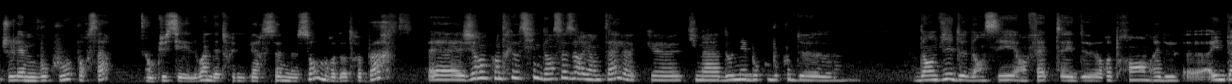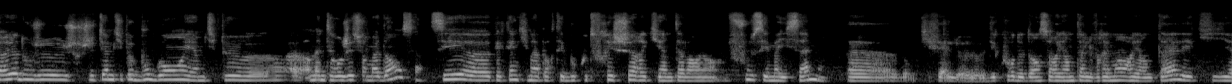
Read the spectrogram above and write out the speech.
je l'aime beaucoup pour ça. En plus, c'est loin d'être une personne sombre, d'autre part. Euh, j'ai rencontré aussi une danseuse orientale qui m'a donné beaucoup, beaucoup de, d'envie de danser, en fait, et de reprendre. Et de, euh, à une période où j'étais un petit peu bougon et un petit peu euh, à m'interroger sur ma danse, c'est quelqu'un qui m'a apporté beaucoup de fraîcheur et qui a un talent fou, c'est Maïsan, qui fait des cours de danse orientale vraiment orientale et qui,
